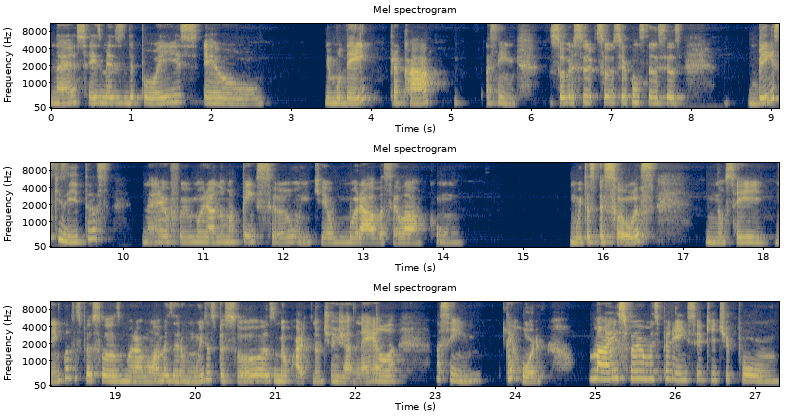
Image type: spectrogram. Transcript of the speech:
né? Seis meses depois eu me mudei pra cá, assim, sobre, sobre circunstâncias bem esquisitas, né? Eu fui morar numa pensão em que eu morava, sei lá, com muitas pessoas. Não sei nem quantas pessoas moravam lá, mas eram muitas pessoas. Meu quarto não tinha janela. Assim, terror. Mas foi uma experiência que, tipo,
